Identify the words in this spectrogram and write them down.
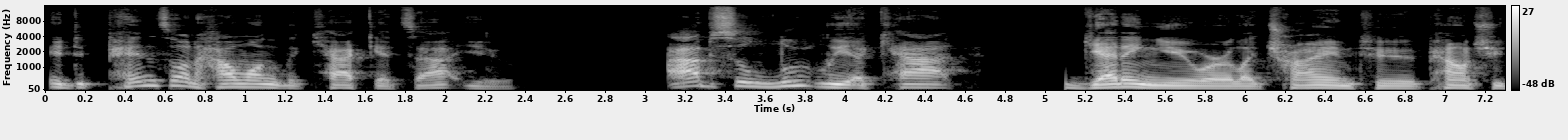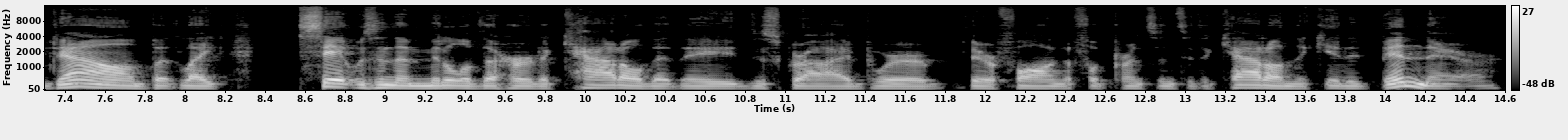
It depends on how long the cat gets at you. Absolutely, a cat getting you or like trying to pounce you down, but like say it was in the middle of the herd of cattle that they described where they were following the footprints into the cattle and the kid had been there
